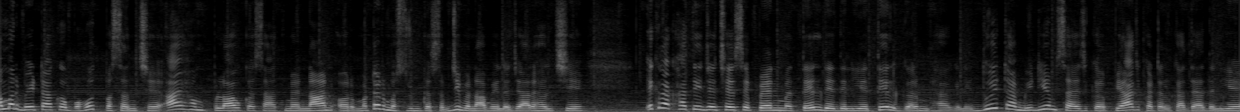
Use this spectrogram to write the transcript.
हमर बेटाके बहुत पसंद छै। आइ हम पुलाव के साथ में नान और मटर मशरूम के सब्ज़ी बनाबै लए जा रहल छियै। एकरा खातिर जे छै से पैनमे तेल दे देलियै, तेल गर्म भए गेलै। दुईटा मीडियम साइज़ के प्याज कटलका दए देलियै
